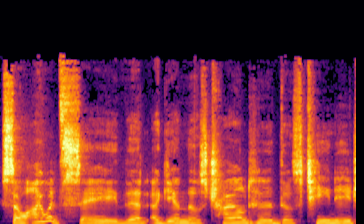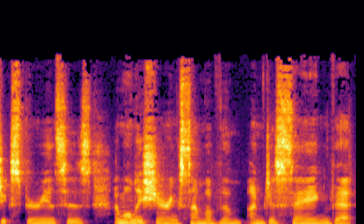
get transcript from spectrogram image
So I would say that, again, those childhood, those teenage experiences, I'm only sharing some of them. I'm just saying that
